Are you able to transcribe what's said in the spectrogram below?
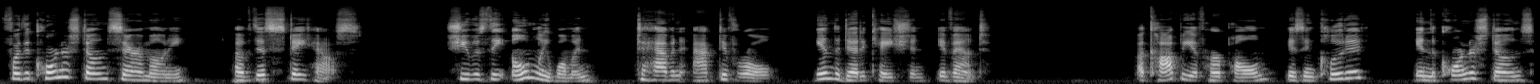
for the cornerstone ceremony of this state house. She was the only woman to have an active role in the dedication event. A copy of her poem is included in the Cornerstone's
